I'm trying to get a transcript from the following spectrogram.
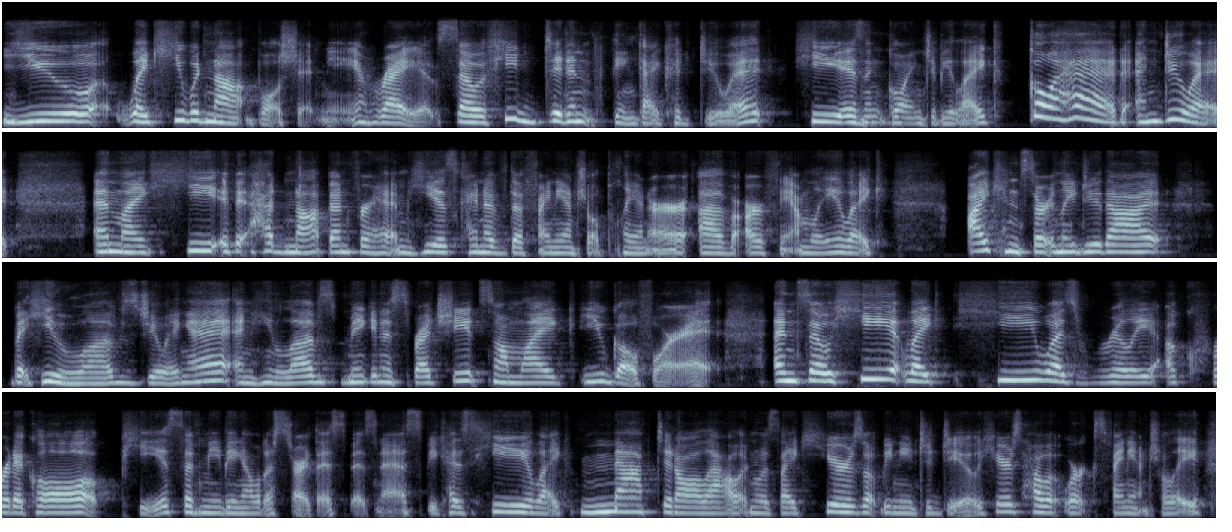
you like he would not bullshit me, right? So if he didn't think I could do it, he isn't going to be like, go ahead and do it. And like he, if it had not been for him, he is kind of the financial planner of our family. Like I can certainly do that but he loves doing it and he loves making his spreadsheet. So I'm like, you go for it. And so he, like, he was really a critical piece of me being able to start this business because he, like, mapped it all out and was like, here's what we need to do, here's how it works financially.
